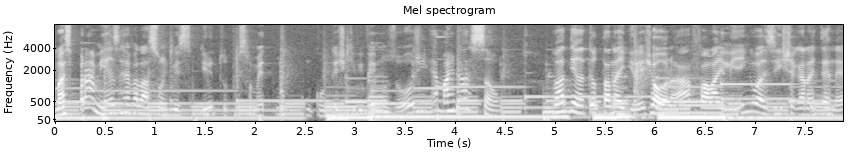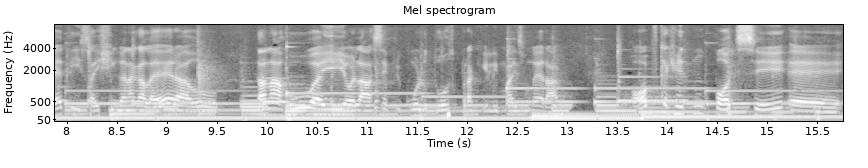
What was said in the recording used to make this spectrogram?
Mas para mim as revelações do Espírito, principalmente no contexto que vivemos hoje, é mais na ação. Não adianta eu estar na igreja, orar, falar em línguas e chegar na internet e sair xingando a galera, ou estar na rua e olhar sempre com o olho torto para aquele mais vulnerável. Óbvio que a gente não pode ser, é,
